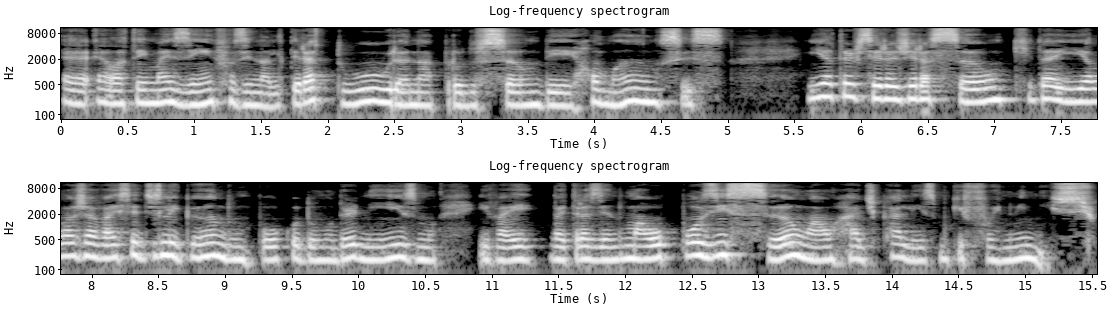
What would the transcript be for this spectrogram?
é, ela tem mais ênfase na literatura, na produção de romances. E a terceira geração, que daí ela já vai se desligando um pouco do modernismo e vai, vai trazendo uma oposição ao radicalismo que foi no início.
